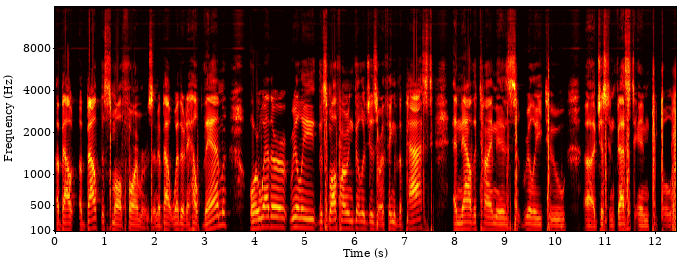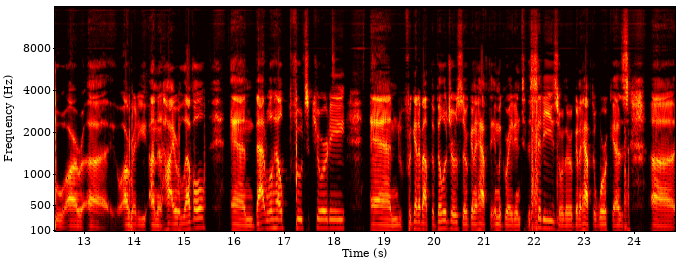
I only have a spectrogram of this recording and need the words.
about about the small farmers and about whether to help them, or whether really the small farming villages are a thing of the past, and now the time is really to uh, just invest in people who are uh, already on a higher level, and that will help food security and forget about the villagers. They're going to have to immigrate into the cities or they're going to have to work as uh,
